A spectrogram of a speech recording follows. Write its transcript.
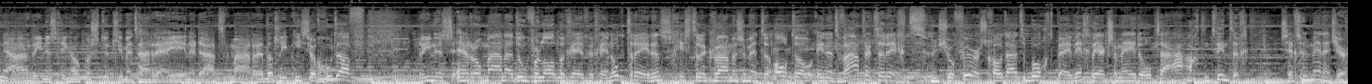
Ja, Rinus ging ook een stukje met haar rijden inderdaad, maar uh, dat liep niet zo goed af. Rinus en Romana doen voorlopig even geen optredens. Gisteren kwamen ze met de auto in het water terecht. Hun chauffeur schoot uit de bocht bij wegwerkzaamheden op de A28, zegt hun manager.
